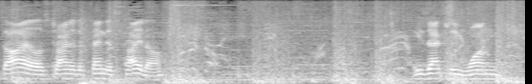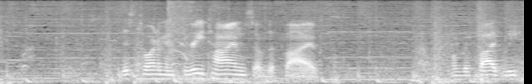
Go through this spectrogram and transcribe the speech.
Stylez trying to defend his title. He's actually won this tournament three times of the five of the five weeks.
